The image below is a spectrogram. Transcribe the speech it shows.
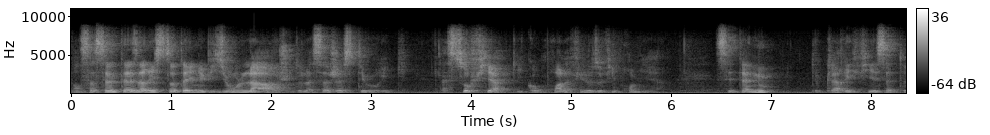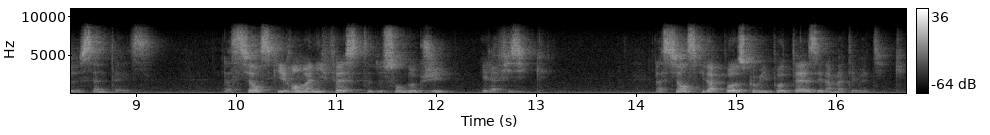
Dans sa synthèse, Aristote a une vision large de la sagesse théorique, la Sophia qui comprend la philosophie première. C'est à nous de clarifier cette synthèse. La science qui rend manifeste de son objet est la physique. La science qui la pose comme hypothèse est la mathématique.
